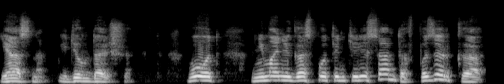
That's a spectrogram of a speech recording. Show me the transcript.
«Ясно. Идем дальше. Вот, внимание господ интересантов, ПЗРК.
